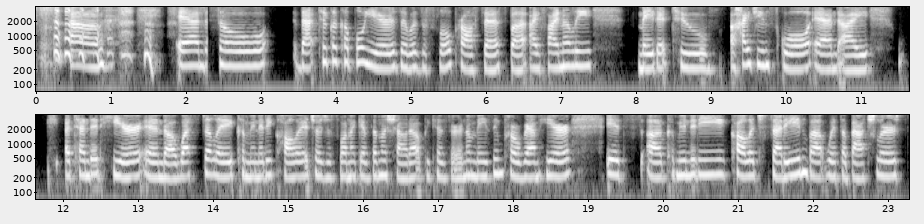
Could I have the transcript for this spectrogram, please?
um, and so that took a couple years. It was a slow process, but I finally made it to a hygiene school and I attended here in uh, West LA Community College. I just want to give them a shout out because they're an amazing program here. It's a community college setting, but with a bachelor's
